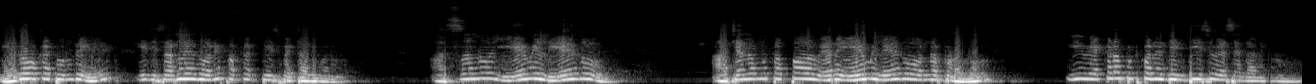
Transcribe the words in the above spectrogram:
ఏదో ఒకటి ఉంది ఇది సరిలేదు అని పక్కకు తీసి పెట్టాలి మనం. అస్సలు ఏమీ లేదు. అచలము తప్ప వేరే ఏమీ లేదు అన్నప్పుడు ఇవి ఎక్కడ పుట్టుకొని దీన్ని తీసివేసేదానికి నువ్వు?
